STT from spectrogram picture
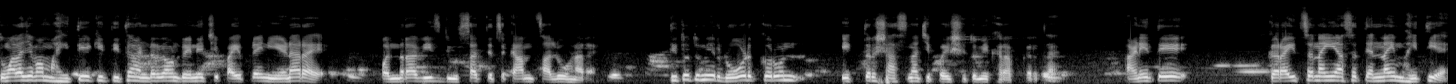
तुम्हाला जेव्हा माहिती आहे की तिथं अंडरग्राऊंड ड्रेनेजची पाईपलाईन येणार आहे पंधरा वीस दिवसात त्याचं काम चालू होणार आहे. तिथं तुम्ही रोड करून एकतर शासनाचे पैसे तुम्ही खराब करताय. आणि ते करायचं नाही असं त्यांनाही माहिती आहे.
